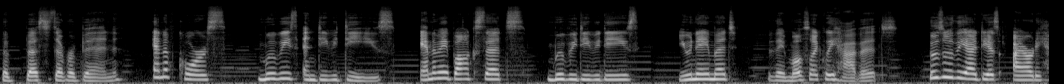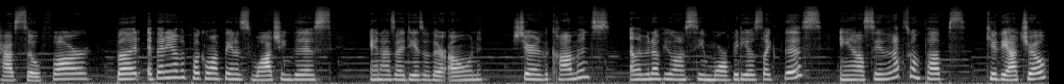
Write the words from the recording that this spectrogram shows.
the best it's ever been. And of course, movies and DVDs. Anime box sets, movie DVDs, you name it, they most likely have it. Those are the ideas I already have so far, but if any other Pokemon fan is watching this and has ideas of their own, share in the comments and let me know if you want to see more videos like this. And I'll see you in the next one, pups. Cue the outro.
